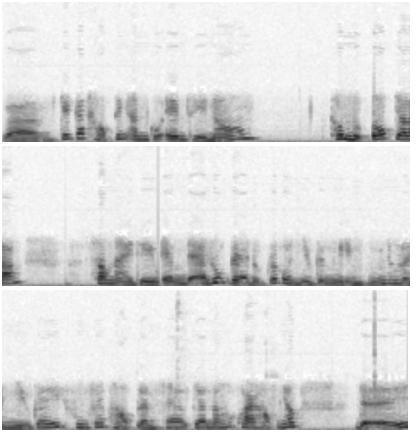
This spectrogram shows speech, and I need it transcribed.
Và cái cách học tiếng Anh của em thì nó không được tốt cho lắm. Sau này thì em đã rút ra được rất là nhiều kinh nghiệm cũng như là nhiều cái phương pháp học làm sao cho nó khoa học nhất để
